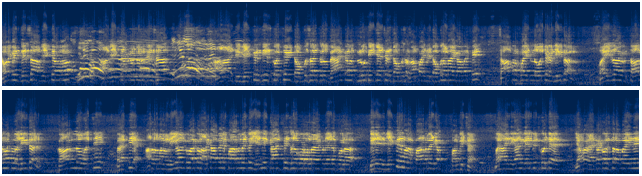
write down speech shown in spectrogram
ఎవరికైనా తెలుసా? ఆ వ్యక్తి ఎవరో? ఆ వ్యక్తి ఎవరో తెలుసా? అలాంటి వ్యక్తిని తీసుకొచ్చి డబ్బు సంచులు బ్యాంకుల లూటీ చేసిన డబ్బు సంపాదించిన డబ్బులు ఉన్నాయి కాబట్టి చాపర్ ఫ్లైట్లో వచ్చి అక్కడ దిగుతారు. వైజాగ్ స్టార్ హోటల్లో దిగుతాడు. కారులో వచ్చి ప్రతి అసలు మన నియోజకవర్గం అనకాపల్లి పార్లమెంట్ ఎన్ని కాన్స్టిట్యూన్స్ కూడా ఉన్నాయో లేదో కూడా తెలియని వ్యక్తిని మనం పార్లమెంట్గా పంపించారు మరి ఆయన కానీ గెలిపించుకుంటే ఎవరు ఎక్కడికి వస్తారమ్మా ఆయన్ని?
